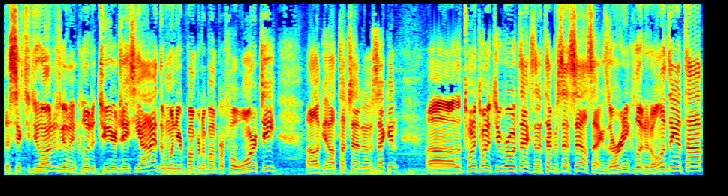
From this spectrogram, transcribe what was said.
the 6200 is going to include a two-year JCI, the one-year bumper-to-bumper full warranty. I'll I'll touch that in a second. Uh, the 2022 road tax and the 10% sales tax is already included. The only thing on top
